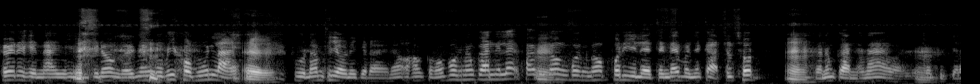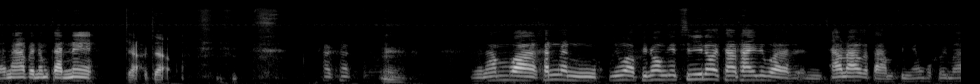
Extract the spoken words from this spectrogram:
เคยได้เห็นให้พี่น้องเลยยังบ่มีข้อมูลหลายเออ ผู้นำเที่ยวนี่ก็ได้เนาะเฮาก็มาเบิ่งนํกันนี่แหละพาพี่น้องเบิ่งเนาะพอดีแหละจังได้บรรยากาศสดเออๆกันนํกันหั้นนะว่าเออ ก็พิจารณาไปนํกันแน่เจ้าเจ้าคักเออๆแนะนำว่าคันมันหรือว่าพี่น้อง FC เนาะชาวไทยหรือว่าชาวลาวก็ตามที่ยังบ่เคยมา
